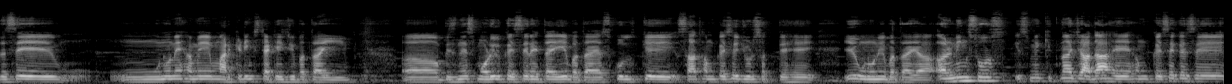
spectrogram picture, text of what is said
जैसे उन्होंने हमें मार्केटिंग स्ट्रेटेजी बताई बिज़नेस मॉडल कैसे रहता है, ये बताया स्कूल के साथ हम कैसे जुड़ सकते हैं, ये उन्होंने बताया। अर्निंग सोर्स इसमें कितना ज़्यादा है, हम कैसे कैसे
